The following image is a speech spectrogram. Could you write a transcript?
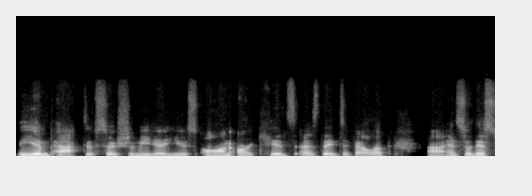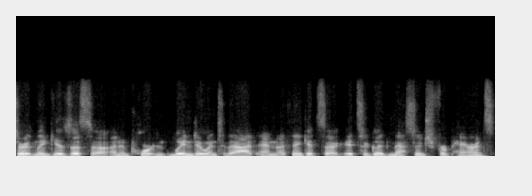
the impact of social media use on our kids as they develop. Uh, and so this certainly gives us a, an important window into that. And I think it's a, it's a good message for parents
